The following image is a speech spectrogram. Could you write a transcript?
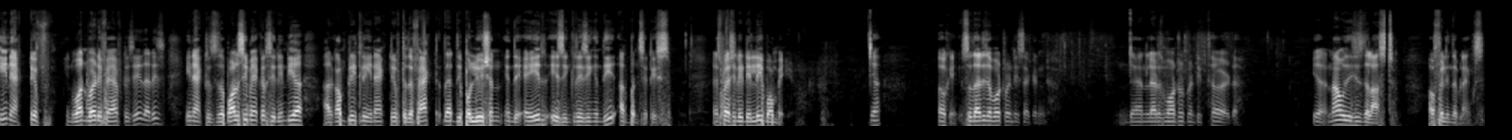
Inactive. In one word if i have to say that is inactive. So the policymakers in india are completely inactive to the fact that the pollution in the air is increasing in the urban cities especially delhi bombay. Yeah okay so that is about 22nd then let us move on to 23rd yeah now this is the last of fill in the blanks.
